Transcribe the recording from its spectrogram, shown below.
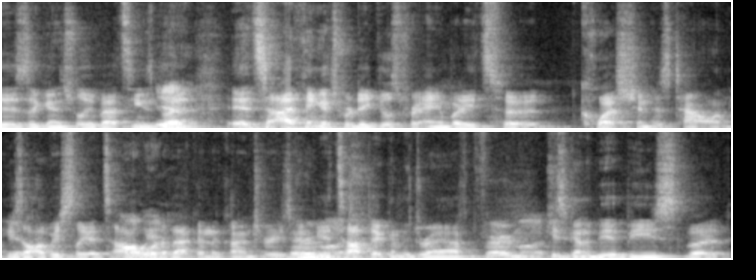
is against really bad teams, Yeah. but it's I think it's ridiculous for anybody to question his talent. He's Yeah. obviously a top Oh, yeah. quarterback in the country. He's going to be much. a top pick in the draft. Very much. He's going to be a beast, but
